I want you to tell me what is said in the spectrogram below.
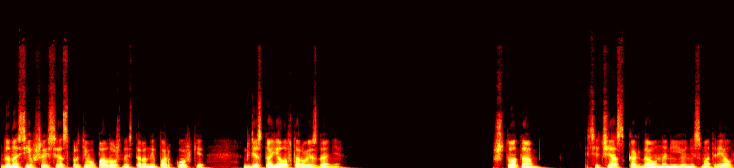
доносившийся с противоположной стороны парковки, где стояло второе здание. «Что там?» Сейчас, когда он на нее не смотрел,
